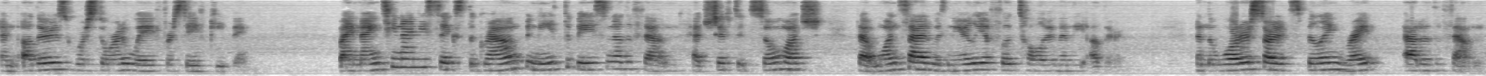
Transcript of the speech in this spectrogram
and others were stored away for safekeeping. By 1996, the ground beneath the basin of the fountain had shifted so much that one side was nearly a foot taller than the other, and the water started spilling right out of the fountain.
